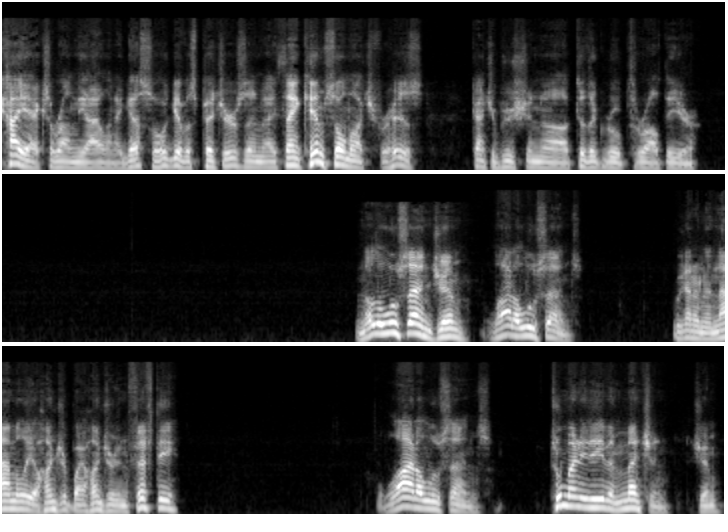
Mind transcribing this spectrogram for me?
kayaks around the island, I guess. So he'll give us pictures. And I thank him so much for his contribution uh, to the group throughout the year. Another loose end, Jim. A lot of loose ends. We got an anomaly 100 by 150. A lot of loose ends. Too many to even mention, Jim.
